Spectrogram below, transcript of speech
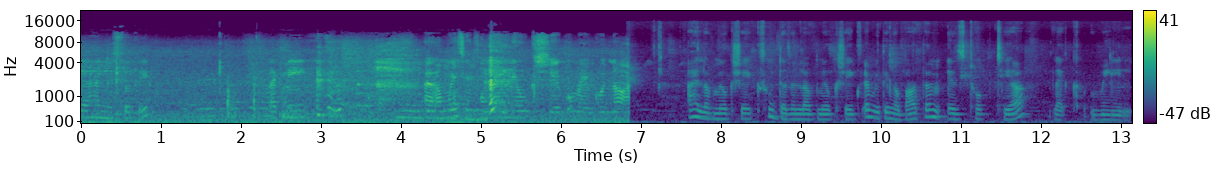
Their hand is so thick. Like me. I'm waiting for my milkshake. Oh my god, now. I love milkshakes. Who doesn't love milkshakes? Everything about them is top tier. Like, really.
